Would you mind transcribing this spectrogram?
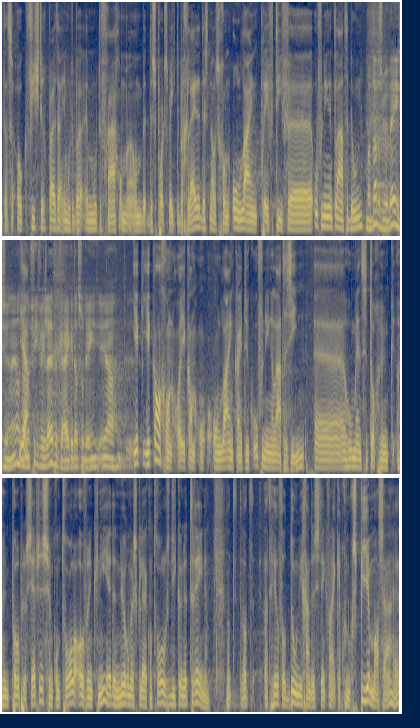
dat ze ook fysiotherapeuten daarin moeten, moeten vragen om, om de sporters een beetje te begeleiden. Desnoods gewoon online preventieve oefeningen te laten doen. Want dat is bewezen, hè? Als ja. we naar FIFA Leven kijken, dat soort dingen. Ja. Je, je kan gewoon, je kan online kan je natuurlijk oefeningen laten zien. hoe mensen toch hun, hun proprioceptus, hun controle over hun knie, de neuromusculaire controles, die kunnen trainen. Want wat, wat heel veel doen, die gaan dus denken van ik heb genoeg spiermassa. Hè.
